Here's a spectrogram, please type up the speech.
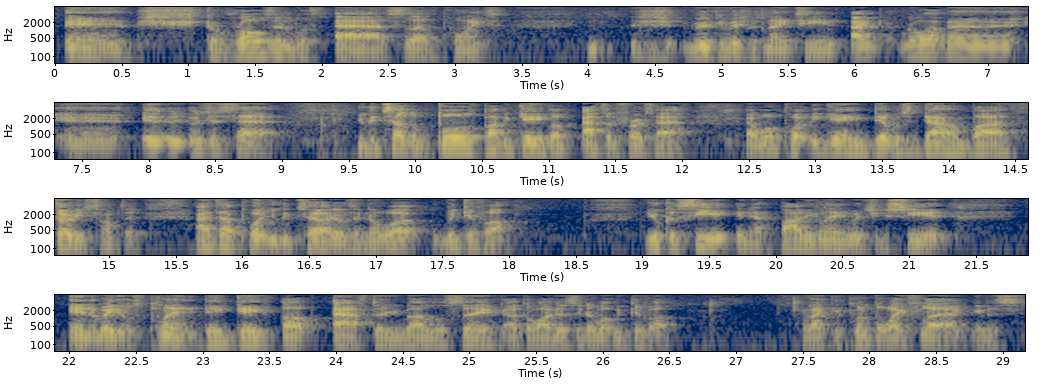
And DeRozan was ass, 11 points. Vucevic was 19. I you know what man, and it, it, was just sad. You could tell the Bulls probably gave up after the first half. At one point in the game, they was down by 30 something. At that point, you could tell they was you know what, we give up. You could see it in their body language. You could see it in the way they was playing. They gave up after, you might as well say, after why they said, you know what, we give up. Like they put the white flag. And it's,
